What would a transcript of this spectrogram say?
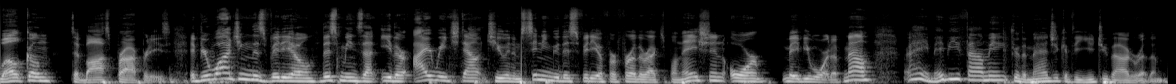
Welcome to Boss Properties. If you're watching this video, this means that either I reached out to you and I'm sending you this video for further explanation, or maybe word of mouth, or hey, maybe you found me through the magic of the YouTube algorithm.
